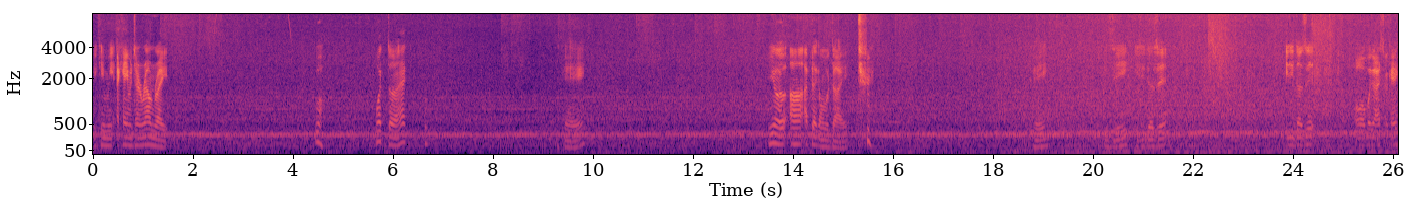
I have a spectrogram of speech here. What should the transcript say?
You kidding me? I can't even turn around right. Whoa. What the heck? Okay. You know, uh, I feel like I'm gonna die. Okay. Easy. Easy does it. Easy does it. Oh my gosh, okay.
